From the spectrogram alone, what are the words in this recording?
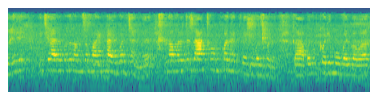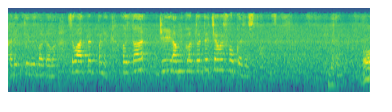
हे इथे आल्यापासून आमचं माइंड डायवर्ट झालं आहे पण आम्हाला त्याचं आठवण पण येत नाही दिवसभरात का आपण कधी मोबाईल बघावा कधी टी व्ही बघावा असं वाटत पण आहे फक्त जे आम्ही करतो त्याच्यावर फोकस असतो. अ,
